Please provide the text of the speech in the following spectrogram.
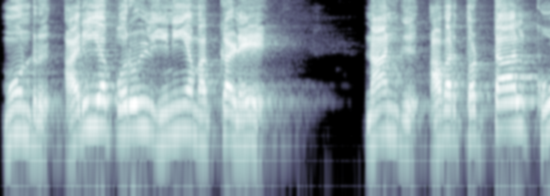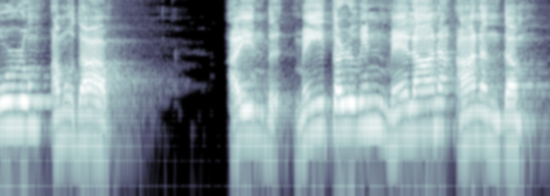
மூன்று அரிய பொருள் இனிய மக்களே. நான்கு அவர் தொட்டால் கூழும் அமுதாம். ஐந்து மெய்தழுவின் மேலான ஆனந்தம்.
